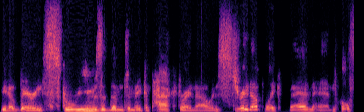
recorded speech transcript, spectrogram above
you know Barry screams at them to make a pact right now and straight up like manhandles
